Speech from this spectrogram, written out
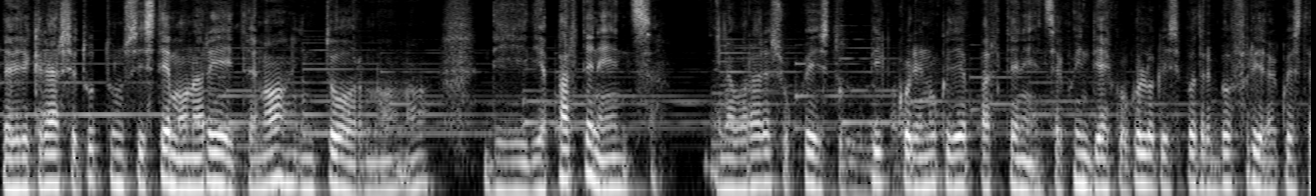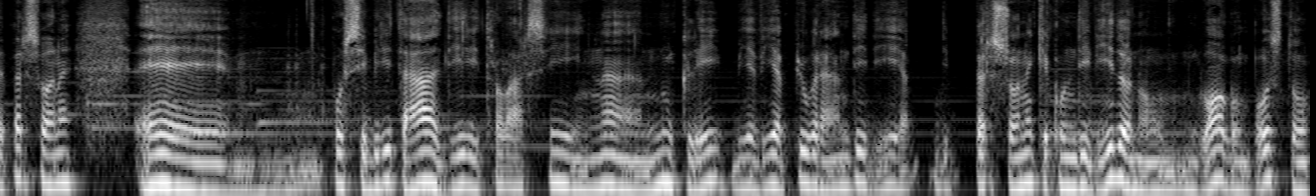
deve ricrearsi tutto un sistema, una rete no? intorno di, di appartenenza e lavorare su questo, piccoli nuclei di appartenenza. Quindi ecco, quello che si potrebbe offrire a queste persone è possibilità di ritrovarsi in nuclei via via più grandi di, di persone che condividono un luogo, un posto,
